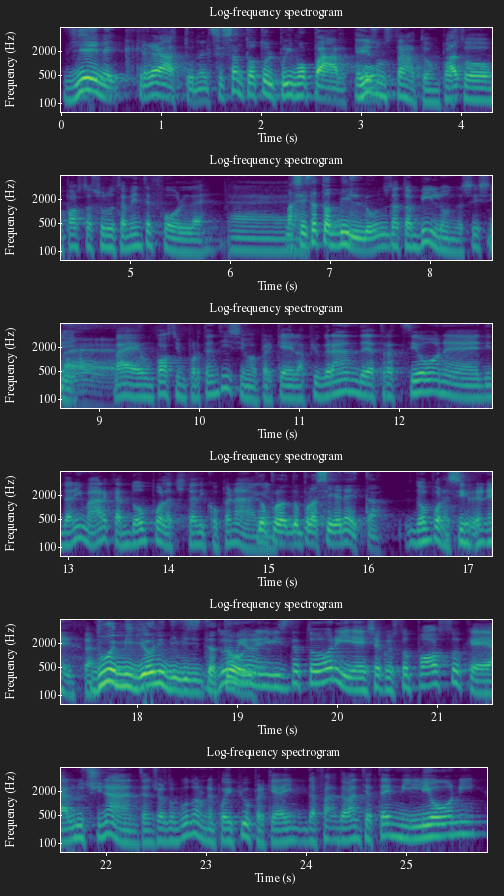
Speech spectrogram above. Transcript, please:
Viene creato nel 68 il primo parco. E io sono stato, è un posto, un posto assolutamente folle. Eh, Ma sei stato a Billund? Sono stato a Billund, sì, sì. Beh. Beh, è un posto importantissimo perché è la più grande attrazione di Danimarca dopo la città di Copenaghen. Dopo, dopo la Sirenetta. Dopo la Sirenetta. Due milioni di visitatori. Due milioni di visitatori e c'è questo posto che è allucinante. A un certo punto non ne puoi più perché hai davanti a te milioni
